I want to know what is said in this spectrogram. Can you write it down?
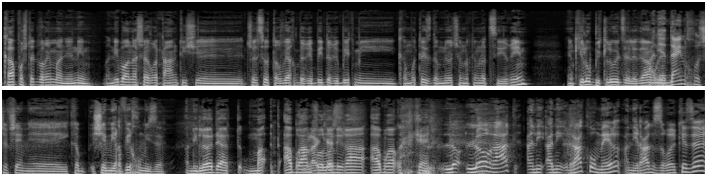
קרה פה שתי דברים מעניינים. אני בעונה שעברה טענתי שצ'לסי עוד תרוויח בריבית דריבית מכמות ההזדמנויות שהם נותנים לצעירים. הם כאילו ביטלו את זה לגמרי. אני עדיין חושב שהם, אה, שהם ירוויחו מזה. אני לא יודע, אברהם כבר לא. נראה, אברהם, כן. לא, לא רק, אני, אני רק אומר, אני רק זורק את זה,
